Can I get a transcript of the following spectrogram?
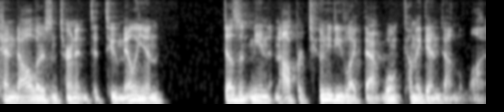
$10 and turn it into 2 million doesn't mean an opportunity like that won't come again down the line.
